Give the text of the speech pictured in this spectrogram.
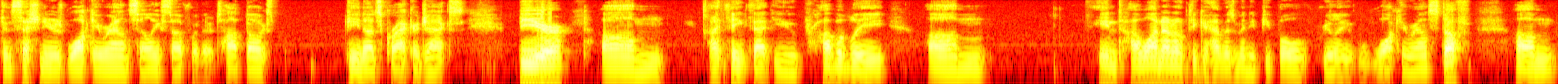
concessionaires walking around selling stuff, whether it's hot dogs, peanuts, cracker jacks, beer. Um, I think that you probably um, in Taiwan, I don't think you have as many people really walking around stuff. Um,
